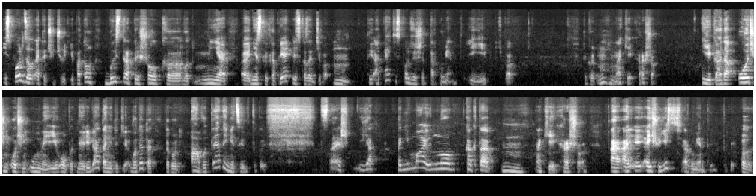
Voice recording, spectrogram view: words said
использовал это чуть-чуть, и потом быстро пришел к, вот мне э, несколько приятелей сказали, типа, М, ты опять используешь этот аргумент? И типа, такой, угу, окей, хорошо. И когда очень-очень умные и опытные ребята, они такие, вот это, такой вот, а, вот это имеется в виду, такой, знаешь, я понимаю, но как-то, окей, хорошо. А, а, а еще есть аргументы? Такой, ох,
